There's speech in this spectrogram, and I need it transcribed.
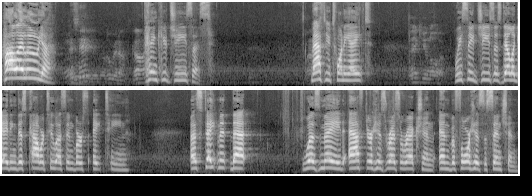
Hallelujah. Thank you, Jesus. Matthew 28. We see Jesus delegating this power to us in verse 18. A statement that was made after his resurrection and before his ascension.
